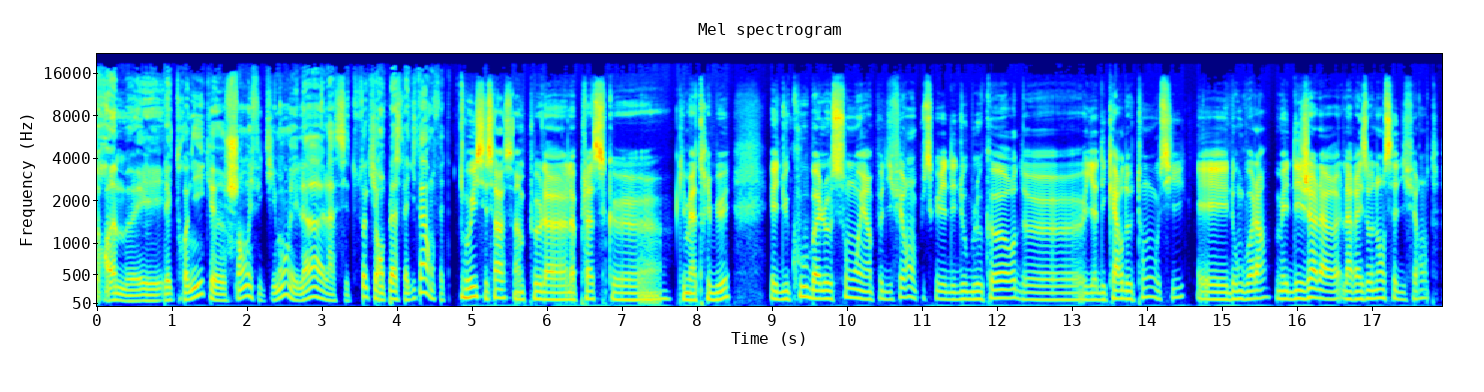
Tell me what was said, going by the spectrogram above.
drum et électronique, euh, chant, effectivement, et là, là c'est toi qui remplace la guitare, en fait. Oui, c'est ça, c'est un peu la, place que, qui m'est attribuée. Et du coup, bah, le son est un peu différent, puisqu'il y a des doubles cordes, euh, il y a des quarts de ton aussi. Et donc voilà. Mais déjà, la, résonance est différente.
